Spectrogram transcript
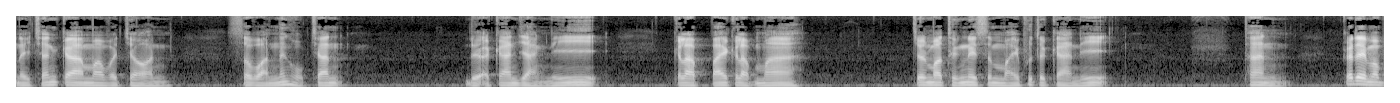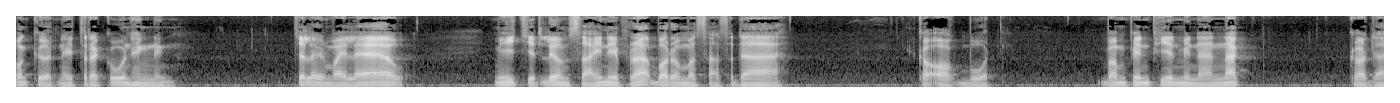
ในชั้นกามาวจร สวรรค์ทั้งหกชั้น โดยอาการอย่างนี้กลับไปกลับมา จนมาถึงในสมัยพุทธกาลนี้ ท่าน ก็ได้มาบังเกิดในตระกูลแห่งหนึ่งจเจริญวัยแล้ว มีจิตเลื่อมใสในพระบรมศาสดา ก็ออกบวชบำเพ็ญเพียรไม่นานนัก ก็ได้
